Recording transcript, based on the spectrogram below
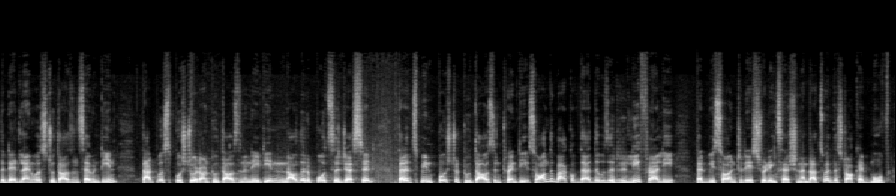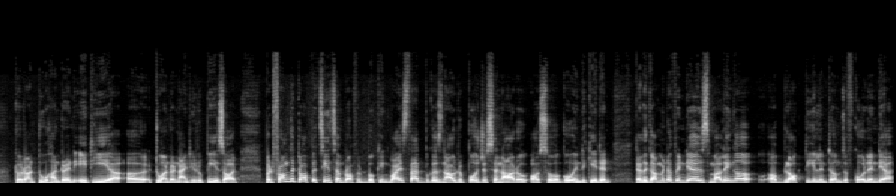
the deadline was 2017. That was pushed to around 2018. And now the report suggested that it's been pushed to 2020. So on the back of that, there was a relief rally that we saw in today's trading session. And that's why the stock had moved to around 280, uh, uh, 290 rupees odd. But from the top, it's seen some profit booking. Why is that? Because now reports just an hour or so ago indicated that the government of India is mulling a, a block deal in terms of Coal India.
